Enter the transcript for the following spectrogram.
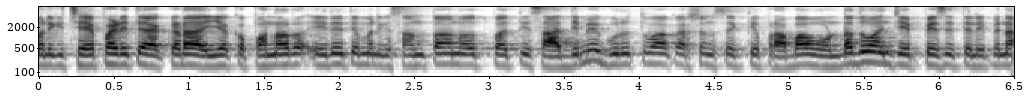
మనకి చేపడితే అక్కడ ఈ యొక్క పునర్ ఏదైతే మనకి సంతానోత్పత్తి సాధ్యమే గురుత్వాకర్షణ శక్తి ప్రభావం ఉండదు అని చెప్పేసి తెలిపిన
